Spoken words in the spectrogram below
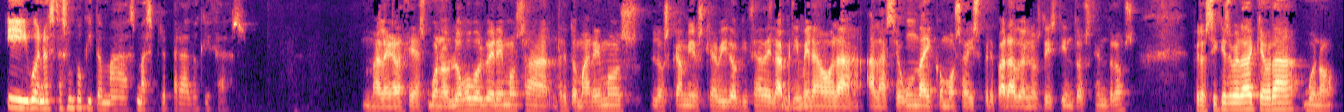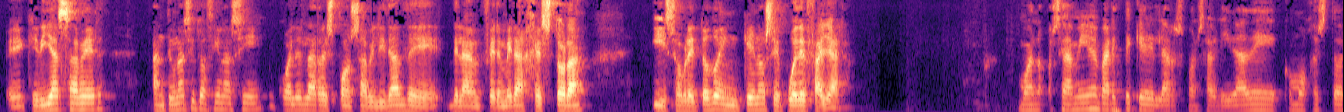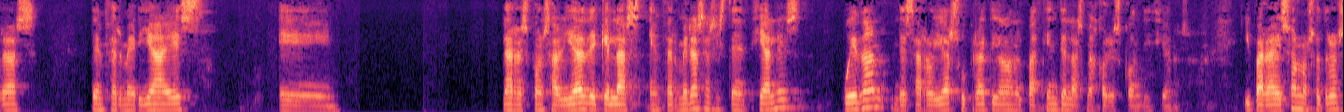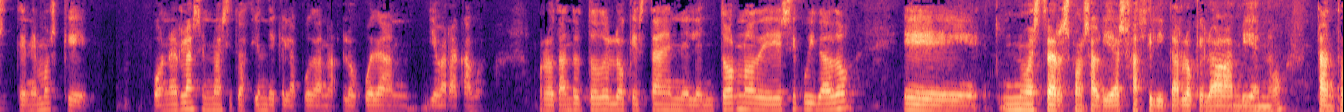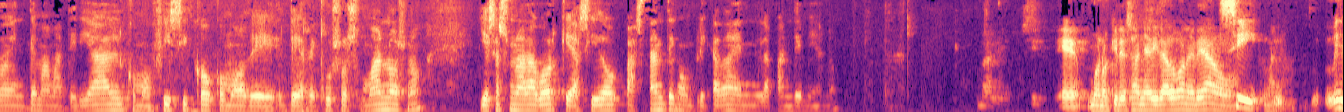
y bueno, estás un poquito más, más preparado quizás. Vale, gracias. Bueno, luego volveremos a, retomaremos los cambios que ha habido quizá de la primera ola a la segunda y cómo os habéis preparado en los distintos centros. Pero sí que es verdad que ahora, bueno, eh, quería saber, ante una situación así, cuál es la responsabilidad de la enfermera gestora y sobre todo en qué no se puede fallar. Bueno, o sea, a mí me parece que la responsabilidad de como gestoras de enfermería es eh, la responsabilidad de que las enfermeras asistenciales puedan desarrollar su práctica con el paciente en las mejores condiciones. Y para eso nosotros tenemos que ponerlas en una situación de que la puedan, lo puedan llevar a cabo. Por lo tanto, todo lo que está en el entorno de ese cuidado eh, nuestra responsabilidad es facilitar lo que lo hagan bien, ¿no? Tanto en tema material como físico, como de, recursos humanos, ¿no? Y esa es una labor que ha sido bastante complicada en la pandemia, ¿no? Vale. Eh, bueno, ¿quieres añadir algo, Nerea? Sí,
